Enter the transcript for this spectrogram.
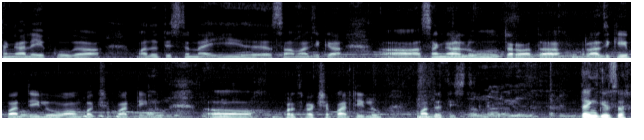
సంఘాలే ఎక్కువగా మద్దతు ఇస్తున్నాయి. సామాజిక సంఘాలు తర్వాత రాజకీయ పార్టీలు వామపక్ష పార్టీలు ప్రతిపక్ష పార్టీలు మద్దతు ఇస్తున్నాయి థ్యాంక్ యూ సార్.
